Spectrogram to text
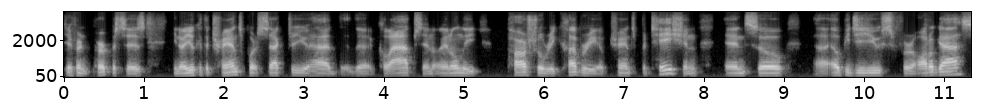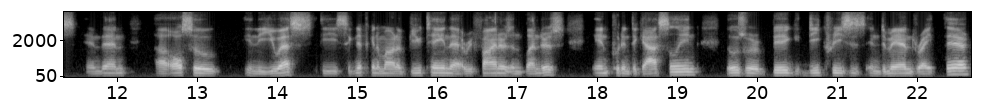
different purposes. You know, you look at the transport sector, you had the collapse and, and only partial recovery of transportation, and so uh, LPG use for auto gas, and then uh, also in the US, the significant amount of butane that refiners and blenders input into gasoline, those were big decreases in demand right there.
